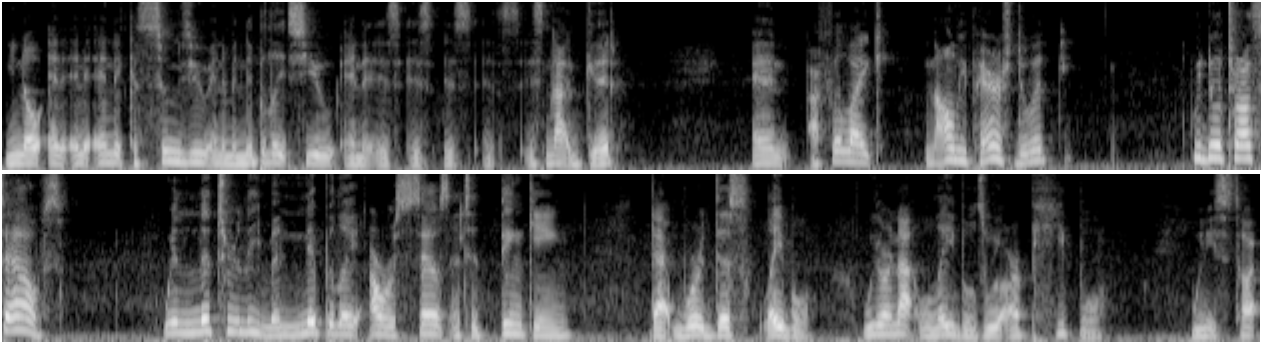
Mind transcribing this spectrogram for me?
You know and, and, and it consumes you and it manipulates you and it's, it's, it's, it's, it's not good. And i feel like not only parents do it we do it to ourselves. We literally manipulate ourselves into thinking that we're this label. We are not labels. We are people we need to start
